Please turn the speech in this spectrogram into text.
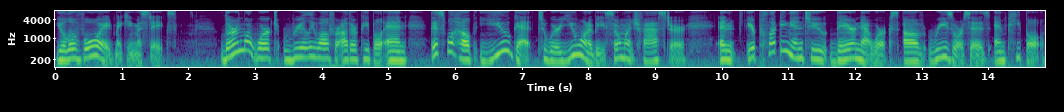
You'll avoid making mistakes. Learn what worked really well for other people, and this will help you get to where you want to be so much faster. And you're plugging into their networks of resources and people.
